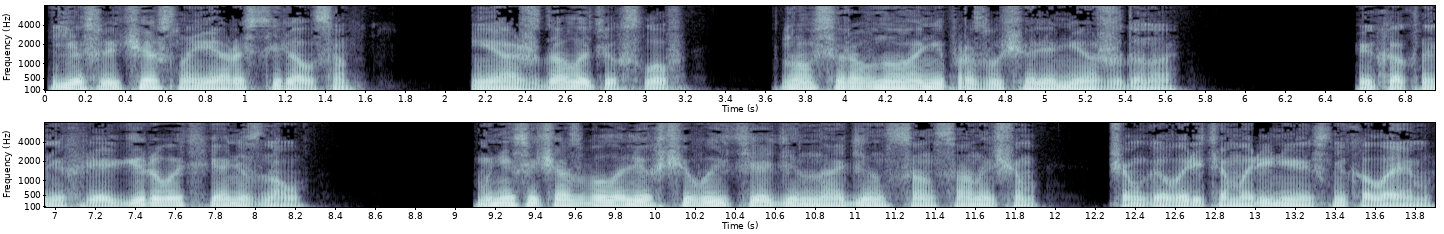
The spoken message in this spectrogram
Если честно, я растерялся. Я ждал этих слов, но все равно они прозвучали неожиданно. И как на них реагировать, я не знал. Мне сейчас было легче выйти один на один с Сан Санычем, чем говорить о Марине с Николаем.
